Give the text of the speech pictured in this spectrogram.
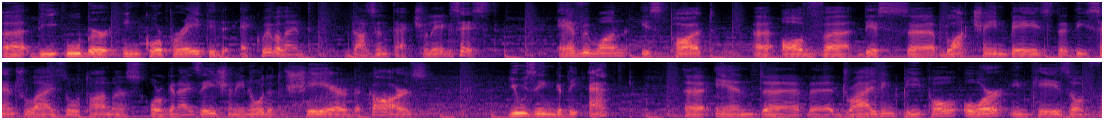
uh, the Uber incorporated equivalent, doesn't actually exist. Everyone is part uh, of uh, this uh, blockchain-based decentralized autonomous organization in order to share the cars using the app uh, and uh, uh, driving people or in case of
